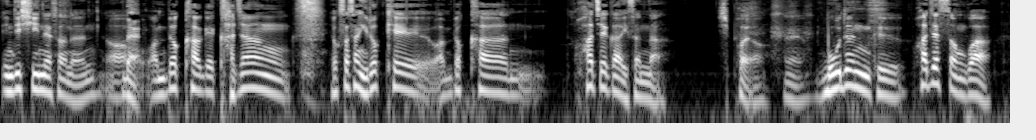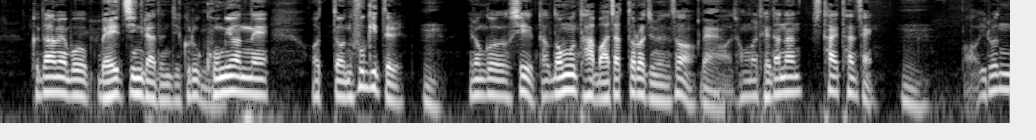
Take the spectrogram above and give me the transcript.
인디 시인에서는, 어, 네. 완벽하게 가장, 역사상 이렇게 완벽한 화제가 있었나 싶어요. 네. 모든 그 화제성과, 그 다음에 뭐, 매진이라든지, 그리고 공연의 어떤 후기들, 음. 이런 것이 다- 너무 다 맞아떨어지면서, 네. 어, 정말 대단한 스타의 탄생. 음. 어, 이런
